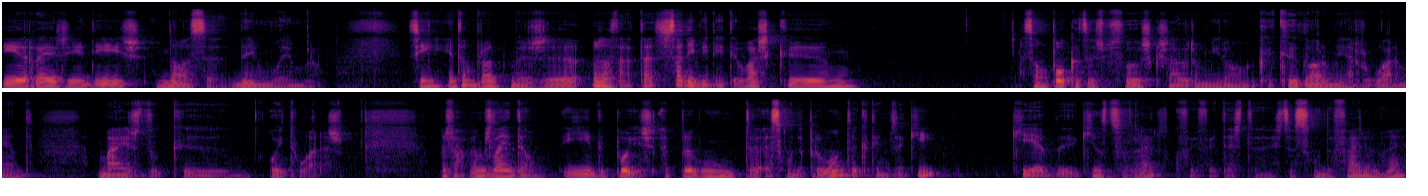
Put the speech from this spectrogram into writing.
e a Regi diz, nossa, nem me lembro. Sim, então pronto, mas, uh, mas está, está, está, dividido. Eu acho que hum, são poucas as pessoas que já dormiram, que, que dormem regularmente mais do que 8 horas. Mas vá, vamos lá então. E depois a pergunta, a segunda pergunta que temos aqui, que é de 15 de fevereiro, que foi feita esta, esta segunda-feira, não é?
